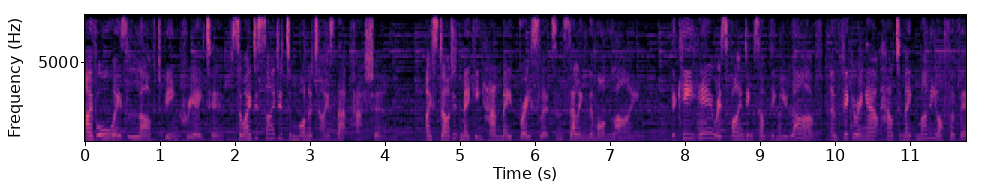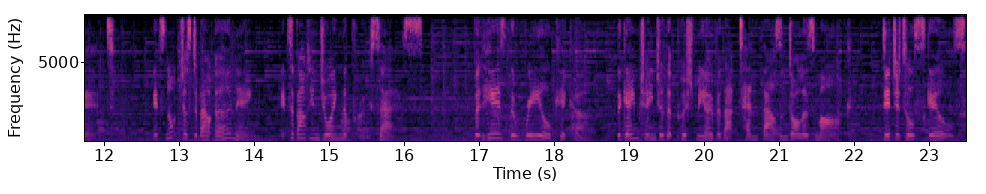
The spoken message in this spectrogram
I've always loved being creative, so I decided to monetize that passion. I started making handmade bracelets and selling them online. The key here is finding something you love and figuring out how to make money off of it. It's not just about earning, it's about enjoying the process. But here's the real kicker the game changer that pushed me over that $10,000 mark digital skills.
